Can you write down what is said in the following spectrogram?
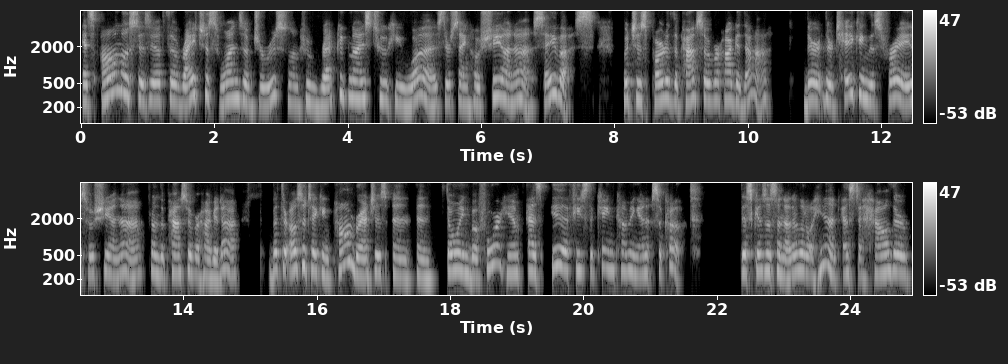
it's almost as if the righteous ones of Jerusalem who recognized who he was, they're saying, Hoshiana, save us, which is part of the Passover Haggadah. They're, they're taking this phrase, Hoshiana, from the Passover Haggadah, but they're also taking palm branches and, and throwing before him as if he's the king coming in at Sukkot this gives us another little hint as to how they're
